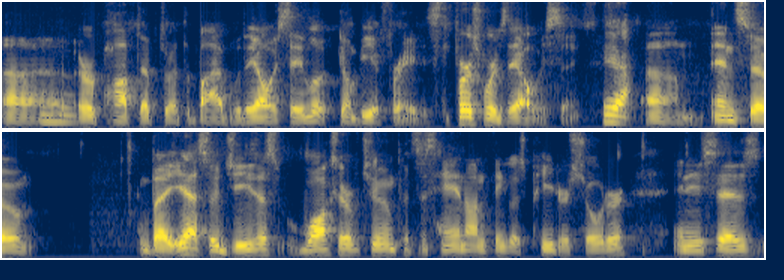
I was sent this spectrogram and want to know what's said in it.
uh, Mhm. or popped up throughout the Bible. They always say, "Look, don't be afraid." It's the first words they always say. Yeah. Um, and so, but yeah, so Jesus walks over to him, puts his hand on, I think it was Peter's shoulder, and he says,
